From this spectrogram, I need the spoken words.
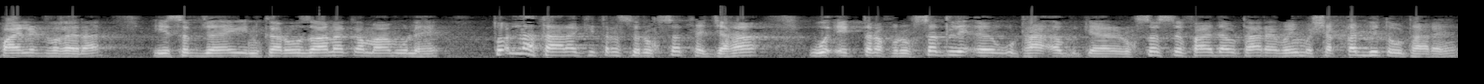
پائلٹ وغیرہ یہ سب جو ہے ان کا روزانہ کا معمول ہے۔ تو اللہ تعالیٰ کی طرف سے رخصت ہے۔ جہاں وہ ایک طرف رخصت اٹھا کیا رخصت سے فائدہ اٹھا رہے ہیں، وہیں مشقت بھی تو اٹھا رہے ہیں۔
